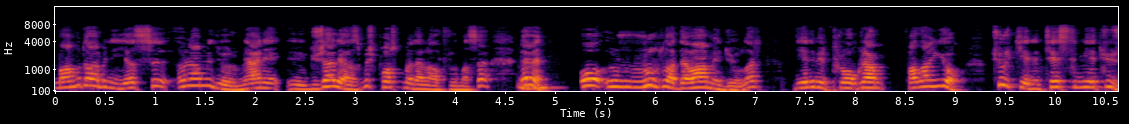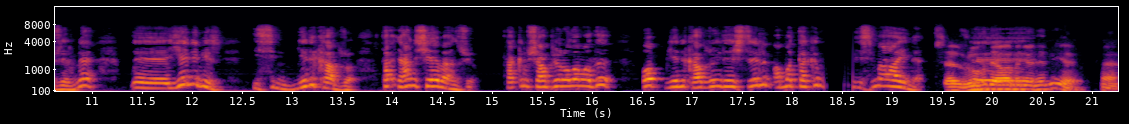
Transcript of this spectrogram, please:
Mahmut abinin yazısı önemli diyorum. Yani e, güzel yazmış postmodern altılı masa. Evet o ruhla devam ediyorlar. Yeni bir program falan yok. Türkiye'nin teslimiyeti üzerine e, yeni bir isim, yeni kadro. Ta, yani şeye benziyor. Takım şampiyon olamadı. Hop yeni kadroyu değiştirelim ama takım ismi aynı. Sen ruhu Ee, devam ediyor dedi ya. He.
